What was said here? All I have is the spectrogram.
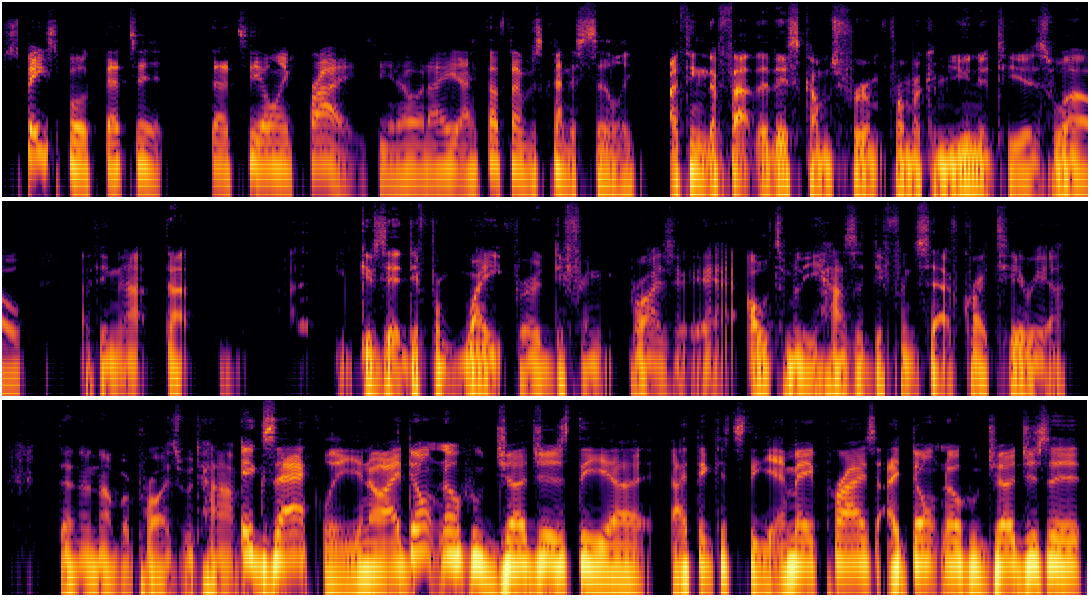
space book, that's it. That's the only prize, you know, and I, I thought that was kind of silly. I think the fact that this comes from from a community as well, I think that that gives it a different weight for a different prize. It ultimately has a different set of criteria than another prize would have. Exactly. You know, I don't know who judges the, uh, I think it's the Emme prize. I don't know who judges it.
